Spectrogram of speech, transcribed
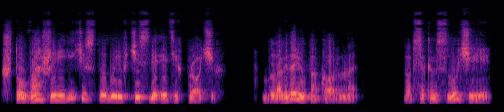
что Ваше Величество были в числе этих прочих. Благодарю покорно. Во всяком случае,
